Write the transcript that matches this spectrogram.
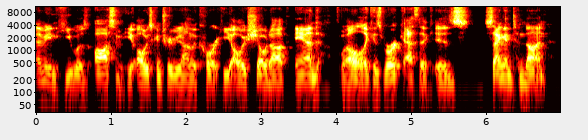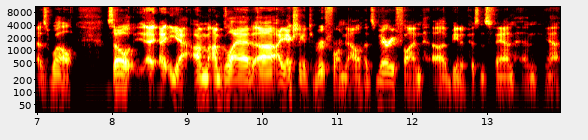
I mean, he was awesome. He always contributed on the court. He always showed up, and well, like his work ethic is second to none as well. So uh, yeah, I'm I'm glad uh, I actually get to root for him now. That's very fun uh, being a Pistons fan, and yeah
